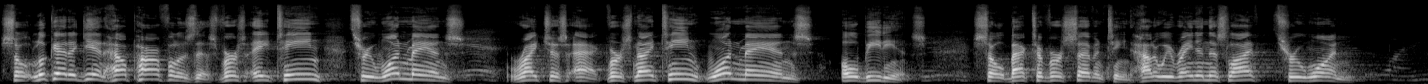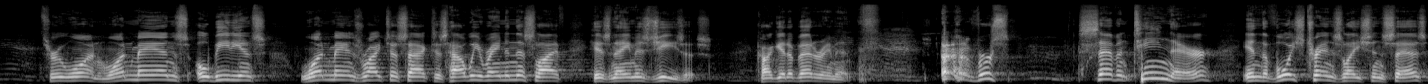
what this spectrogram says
So look at again. How powerful is this? Verse 18 through one man's righteous act. Verse 19, one man's obedience. So back to verse 17. How do we reign in this life? Through one. Through one. One man's obedience, one man's righteous act is how we reign in this life. His name is Jesus. Can I get a better amen? verse 17 there in the voice translation says,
